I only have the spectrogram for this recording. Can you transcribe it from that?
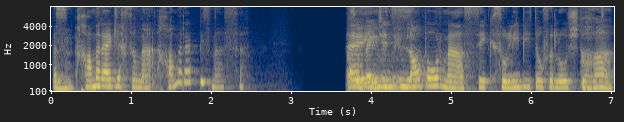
Was, mhm. Kann man eigentlich so kann man etwas messen? Also äh, im, im Labor mässig, so Libido-Verlust und ja,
